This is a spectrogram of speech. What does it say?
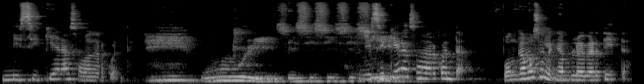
ni siquiera se va a dar cuenta. Uy, sí, sí, sí, sí. Ni siquiera se va a dar cuenta. Pongamos el ejemplo de Bertita.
